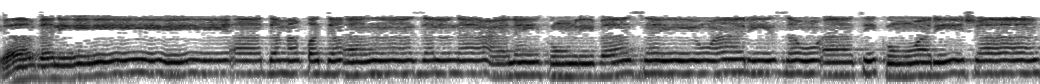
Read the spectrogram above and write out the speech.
يا بني آدم قد أنزلنا عليكم لباسا يواري سوآتكم وريشا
